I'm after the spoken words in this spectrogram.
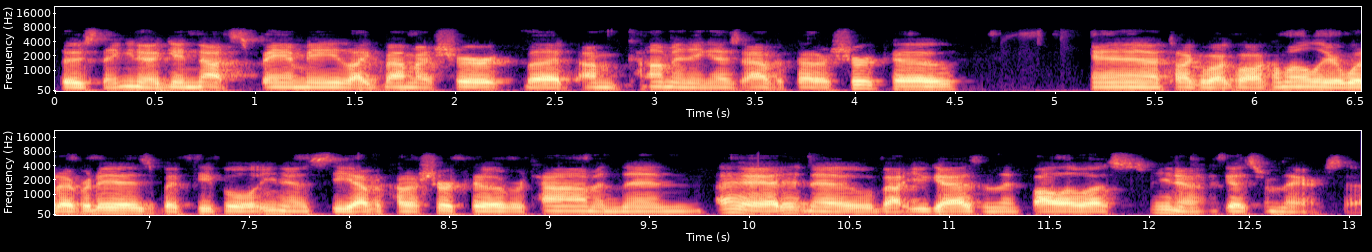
those things. You know, again, not spammy like buy my shirt, but I'm commenting as Avocado Shirt Co. And I talk about guacamole or whatever it is, but people, you know, see Avocado Shirt Co. over time, and then hey, I didn't know about you guys, and then follow us. You know, it goes from there. So.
